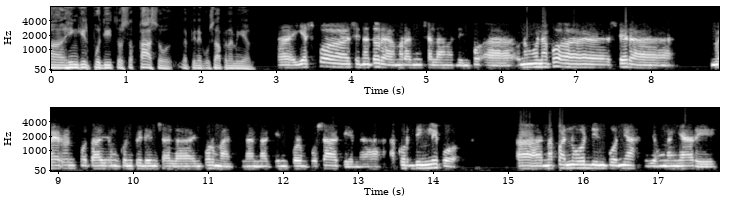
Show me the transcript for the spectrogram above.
ah, hinggil po dito sa kaso na pinag-usapan namin ngayon. Ah, yes po, Senator. Ah, maraming salamat din po. Ah, unang-una po, ah, Sir, ah, mayroon po tayong confidential ah, informant na nag-inform po sa atin. na accordingly po, ah, napanood din po niya yung nangyari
